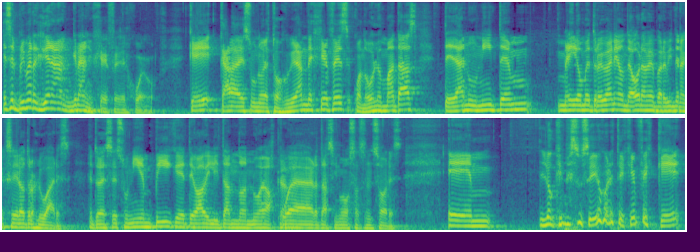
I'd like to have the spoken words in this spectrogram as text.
es el primer gran, gran jefe del juego. Que cada vez uno de estos grandes jefes, cuando vos los matás, te dan un ítem medio Metroidvania donde ahora me permiten acceder a otros lugares. Entonces es un EMP que te va habilitando nuevas Claro. puertas y nuevos ascensores. Em, lo que me sucedió con este jefe es que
